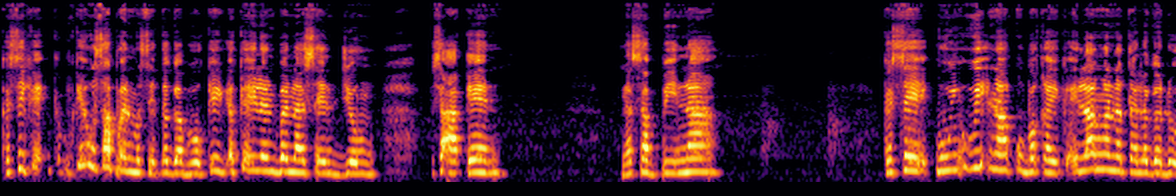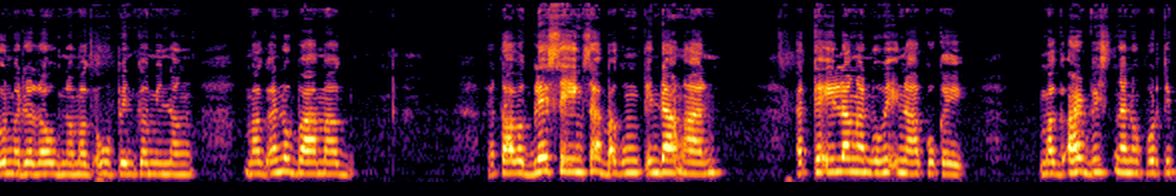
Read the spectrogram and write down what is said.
kasi kay, kay usapan mo si Tagabo, kay, kailan ba na-send yung sa akin? Nasabi na. Kasi uwi-uwi na ako ba kay kailangan na talaga doon madarahog na mag-open kami ng mag ano ba mag natawag blessing sa bagong tindahan at kailangan uwi na ako kay mag-harvest na ng 45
